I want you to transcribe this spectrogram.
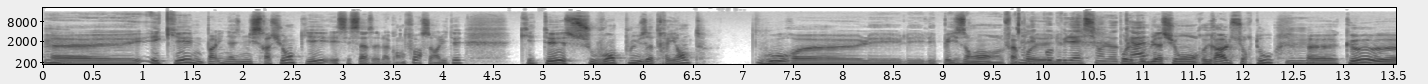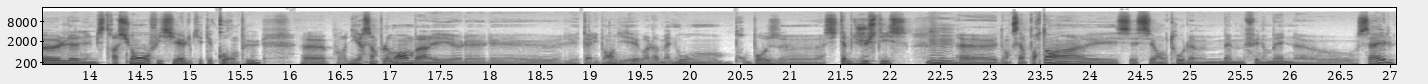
Mmh. Euh, et qui est une, administration qui est, et c'est ça la grande force en réalité, qui était souvent plus attrayante pour euh, les, les, paysans, enfin pour les, populations locales. pour les populations rurales surtout, mhm. euh, que euh, l'administration officielle qui était corrompue, pour dire simplement, ben, les, les, talibans disaient voilà, ben, nous on propose un système de justice, mhm. donc c'est important, hein, et c'est, on trouve le même phénomène au Sahel.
